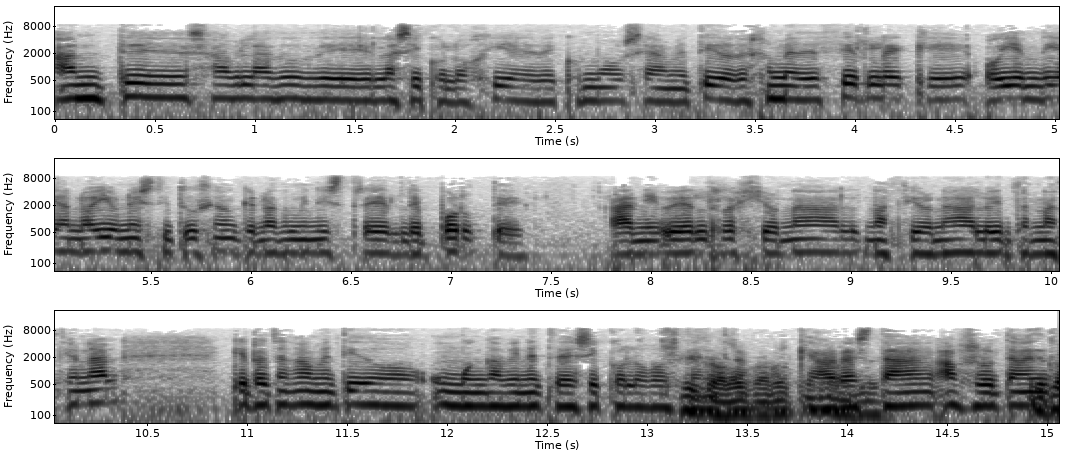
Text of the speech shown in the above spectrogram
antes ha hablado de la psicología y de cómo se ha metido. Déjeme decirle que hoy en día no hay una institución que no administre el deporte a nivel regional, nacional o internacional que no tenga metido un buen gabinete de psicólogos dentro, porque ahora están absolutamente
